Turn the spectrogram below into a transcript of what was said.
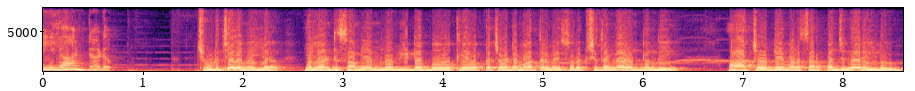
ఇలా అంటాడు. చూడు చలమయ్య ఇలాంటి సమయంలో నీ డబ్బు ఒకే ఒక్క చోట మాత్రమే సురక్షితంగా ఉంటుంది. ఆ చోటే మన సర్పంచ్ గారి ఇల్లు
